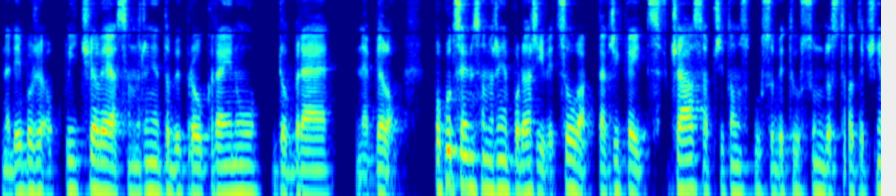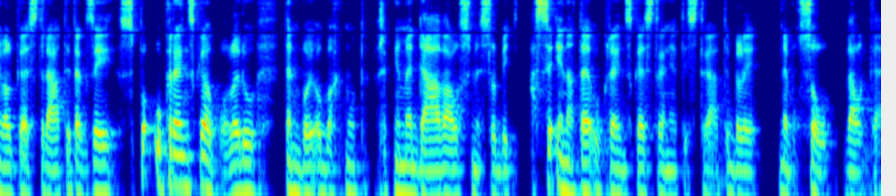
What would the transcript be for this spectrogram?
nedej bože, obklíčili a samozřejmě to by pro Ukrajinu dobré nebylo. Pokud se jim samozřejmě podaří vycouvat, tak říkajíc včas a přitom způsobit Rusům dostatečně velké ztráty, tak z ukrajinského pohledu ten boj o Bachmut, řekněme, dával smysl, byť asi i na té ukrajinské straně ty ztráty byly nebo jsou velké.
